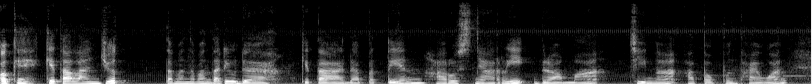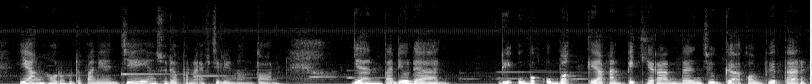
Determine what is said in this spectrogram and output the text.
Oke, kita lanjut. Teman-teman tadi udah kita dapetin harus nyari drama Cina ataupun Taiwan yang huruf depannya J yang sudah pernah FCD nonton dan tadi udah diubek-ubek ya kan pikiran dan juga komputer.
